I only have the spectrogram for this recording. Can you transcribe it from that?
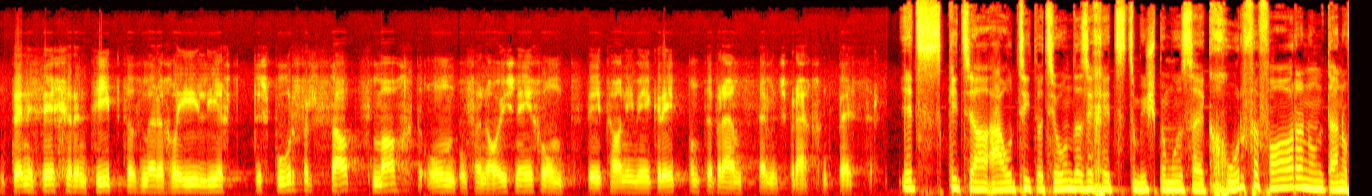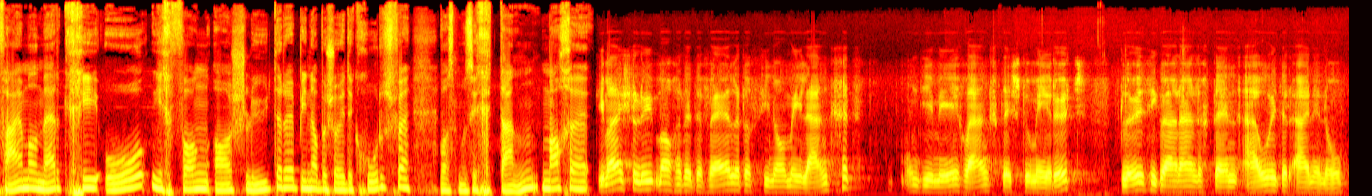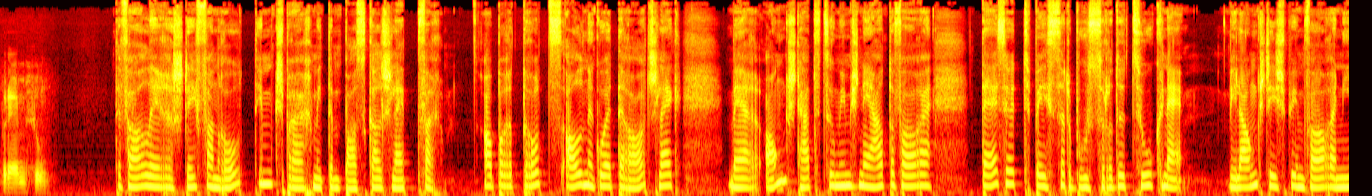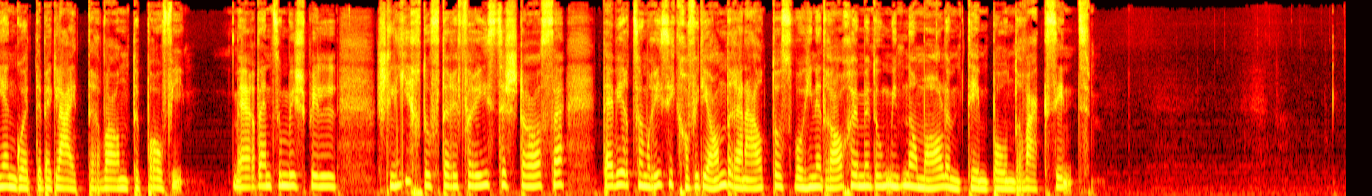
Und dann ist sicher ein Tipp, dass man ein bisschen leichten Spurversatz macht und auf einen Neuschnee kommt. Dort habe ich mehr Grip und der bremst dementsprechend besser. Jetzt gibt es ja auch die Situation, dass ich jetzt zum Beispiel muss eine Kurve fahren und dann auf einmal merke, oh, ich fange an zu schleudern, bin aber schon in der Kurve. Was muss ich dann machen? Die meisten Leute machen den Fehler, dass sie noch mehr lenken. Und je mehr ich lenke, desto mehr rutscht Die Lösung wäre eigentlich dann auch wieder eine Notbremsung. Der Fahrlehrer Stefan Roth im Gespräch mit dem Pascal Schlepfer. Aber trotz allen guten Ratschlägen, wer Angst hat, zum im Schneeauto fahren, der sollte besser den Bus oder den Zug nehmen. Weil Angst ist beim Fahren nie ein guter Begleiter, warnt der Profi. Wer dann zum Beispiel schleicht auf der verreisten Straße, der wird zum Risiko für die anderen Autos, die hinten dran kommen und mit normalem Tempo unterwegs sind.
